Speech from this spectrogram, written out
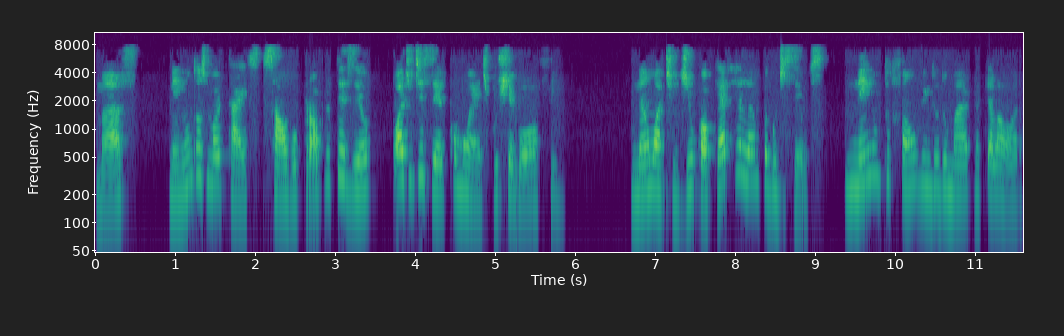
Mas nenhum dos mortais, salvo o próprio Teseu, pode dizer como Édipo chegou ao fim. Não atingiu qualquer relâmpago de Zeus, nem um tufão vindo do mar naquela hora.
